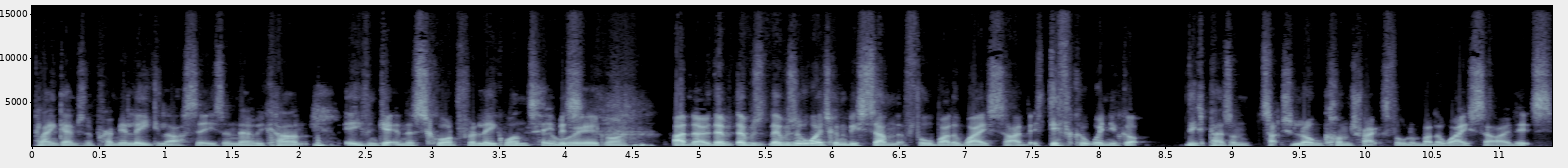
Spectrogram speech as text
playing games in the Premier League last season. Now he can't even get in the squad for a League One team. It's- weird one. I know there, there was there was always going to be some that fall by the wayside, but it's difficult when you've got these players on such long contracts falling by the wayside. It's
